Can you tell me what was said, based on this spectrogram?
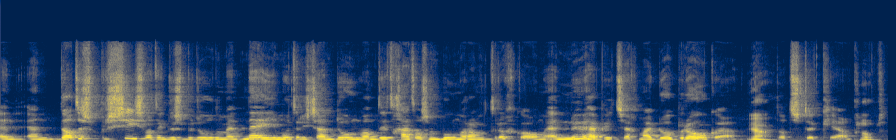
En, en dat is precies wat ik dus bedoelde met nee, je moet er iets aan doen. Want dit gaat als een boemerang terugkomen. En nu heb je het zeg maar doorbroken, ja. dat stukje. Klopt.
